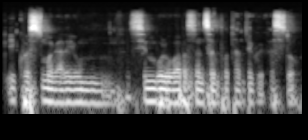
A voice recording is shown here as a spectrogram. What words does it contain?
E questo magari è un simbolo abbastanza importante questo.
